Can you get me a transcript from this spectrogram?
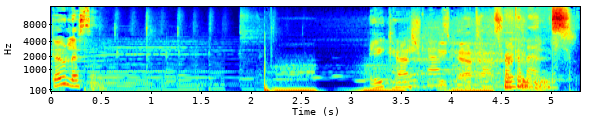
Go listen. ACAST, ACAST, ACAST recommends.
